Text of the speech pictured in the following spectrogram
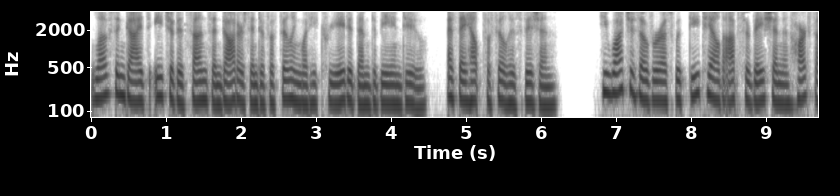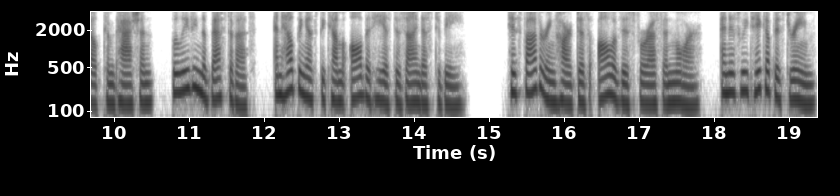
loves and guides each of his sons and daughters into fulfilling what he created them to be and do, as they help fulfill his vision. He watches over us with detailed observation and heartfelt compassion, believing the best of us, and helping us become all that he has designed us to be. His fathering heart does all of this for us and more, and as we take up His dream,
